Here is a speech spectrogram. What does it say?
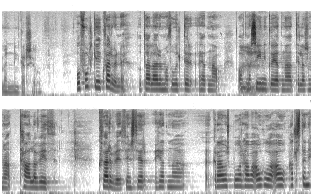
menningarsjóð Og fólkið í hverfinu, þú talaður um að þú vildir hérna opna Mm. sýningu hérna til að svona tala við hverfið. Finnst þér hérna gráðarsbúar hafa áhuga á Hallsteini?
